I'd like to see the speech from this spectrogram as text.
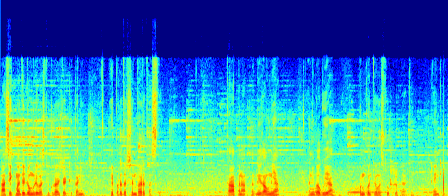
नाशिकमध्ये डोंगरी वस्तुगृहाच्या ठिकाणी हे प्रदर्शन भरत असते. तर आपण आतमध्ये जाऊन या आणि बघूया कोणकोणत्या वस्तू उपलब्ध आहेत. थँक्यू.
